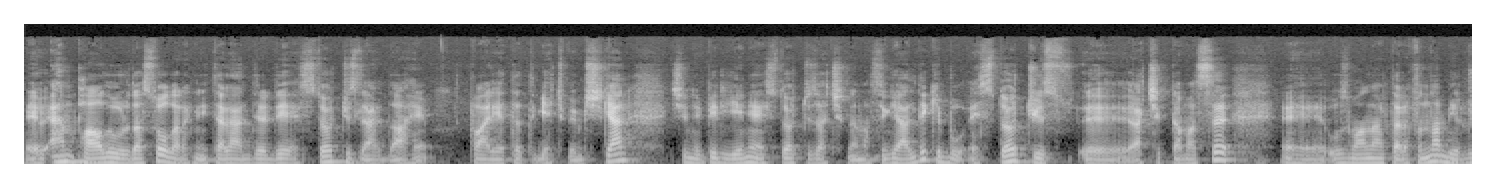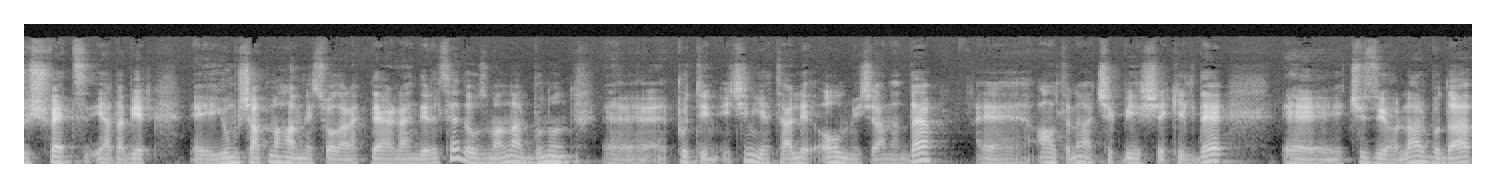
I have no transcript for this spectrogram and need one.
e, en pahalı hurdası olarak nitelendirdiği S-400'ler dahi faaliyete geçmemişken şimdi bir yeni S-400 açıklaması geldi ki bu S-400 e, açıklaması e, uzmanlar tarafından bir rüşvet ya da bir e, yumuşatma hamlesi olarak değerlendirilse de uzmanlar bunun e, Putin için yeterli olmayacağını da e, altını açık bir şekilde e, çiziyorlar. Bu da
